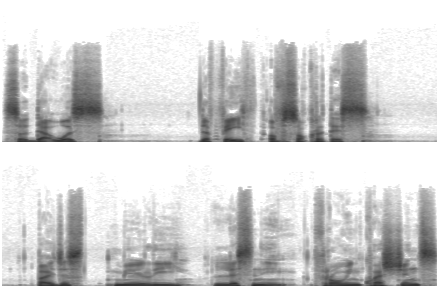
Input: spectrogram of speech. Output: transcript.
So that was the faith of Socrates. By just merely listening, throwing questions.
